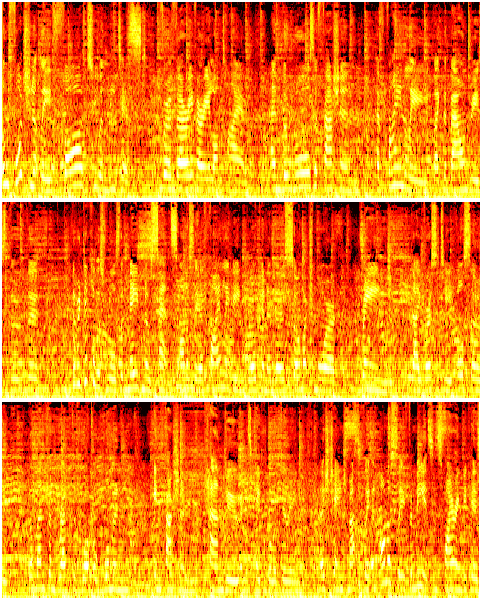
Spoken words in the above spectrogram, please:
unfortunately, far too elitist for a very, very long time. And the rules of fashion have finally, like the boundaries, the, the the ridiculous rules that made no sense, honestly, are finally being broken, and there's so much more range, diversity, also the length and breadth of what a woman in fashion can do and is capable of doing has changed massively. And honestly, for me, it's inspiring because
